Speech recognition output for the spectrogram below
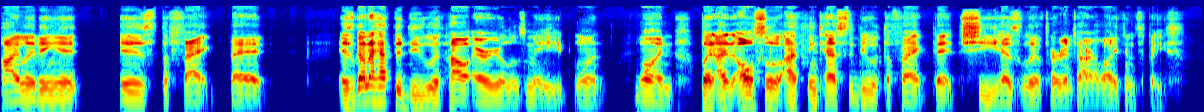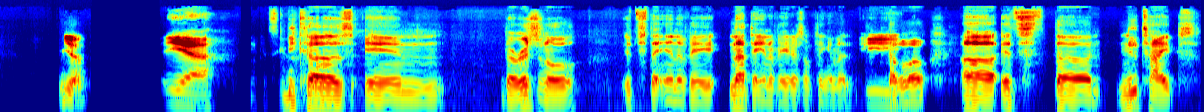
piloting it is the fact that it's gonna have to do with how Aerial is made. One, one, but it also I think has to do with the fact that she has lived her entire life in space. Yeah. Yeah. You can see that. because in the original it's the innovate not the innovators i'm thinking of E- double o uh it's the new types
